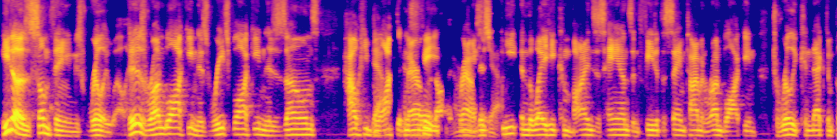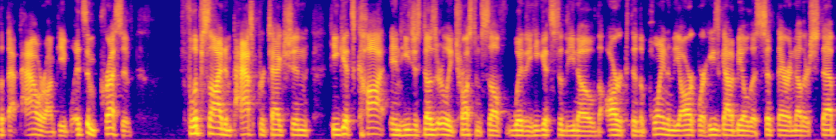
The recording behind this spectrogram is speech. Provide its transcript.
he does some things really well. His run blocking, his reach blocking, his zones, how he blocked yeah, at Maryland on the ground, his yeah. feet and the way he combines his hands and feet at the same time and run blocking to really connect and put that power on people. It's impressive. Flip side and pass protection, he gets caught and he just doesn't really trust himself when he gets to the you know the arc to the point in the arc where he's got to be able to sit there another step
